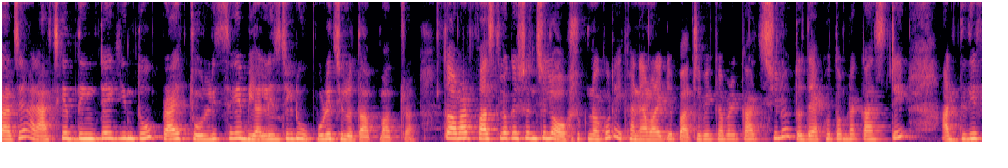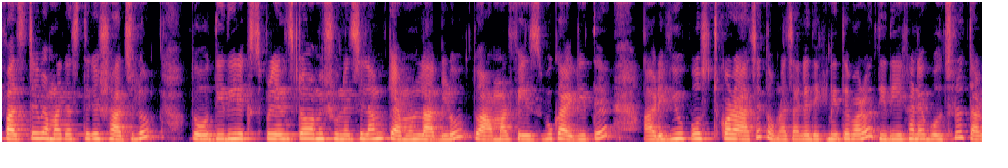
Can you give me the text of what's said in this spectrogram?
কাজে। আর আজকের দিনটাই কিন্তু প্রায় চল্লিশ থেকে বিয়াল্লিশ ডিগ্রি উপরে ছিল তাপমাত্রা। তো আমার ফার্স্ট লোকেশন ছিল অশোকনগর, এখানে আমার একটি পার্টি মেকআপের কাজ ছিল। তো দেখো তোমরা কাজটি। আর দিদি ফার্স্ট টাইম আমার কাছ থেকে সাজলো। তো দিদির এক্সপিরিয়েন্সটাও আমি শুনেছিলাম, কেমন লাগল? তো আমার ফেসবুক আইডিতে রিভিউ পোস্ট করা আছে, তোমরা চাইলে দেখে নিতে পারো। দিদি এখানে বলছিল, তার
